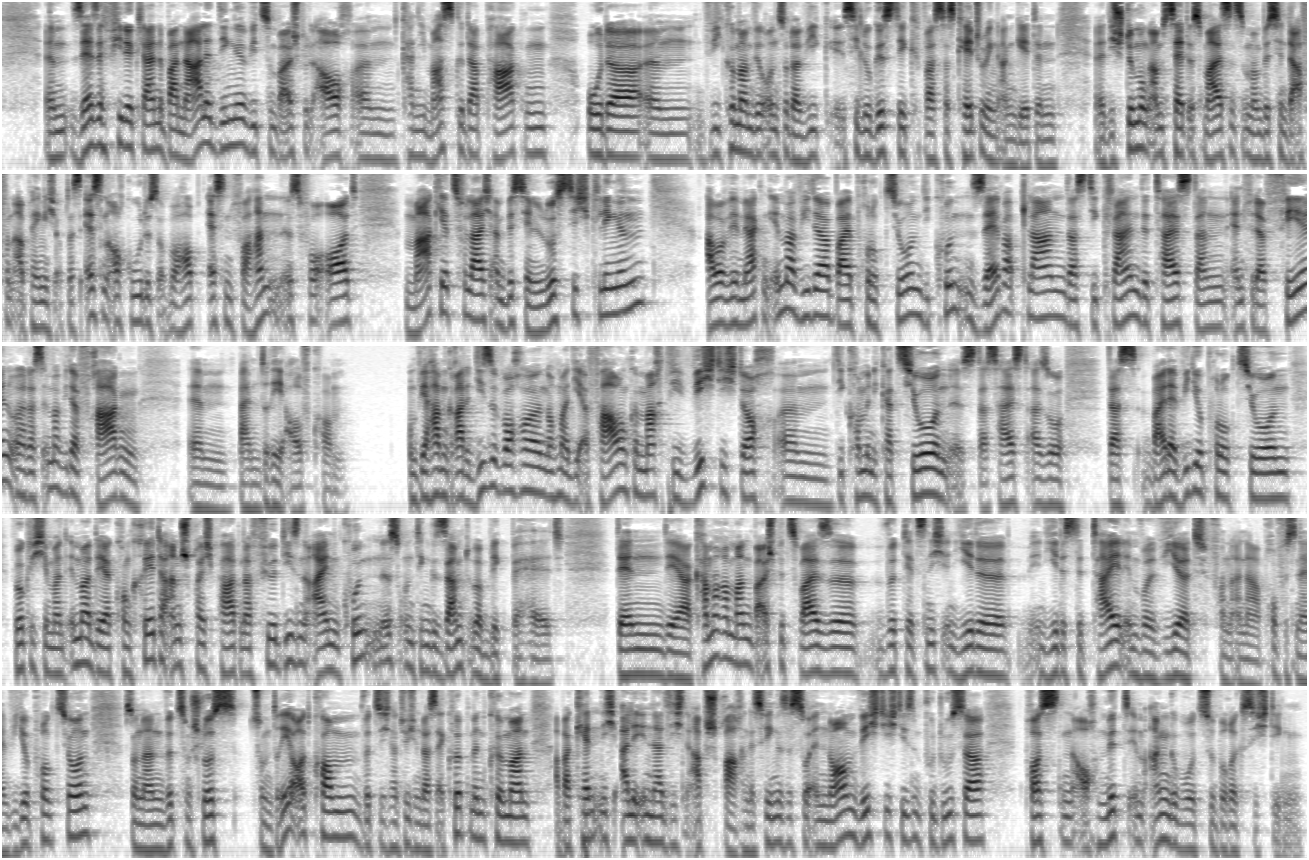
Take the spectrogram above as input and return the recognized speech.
Ähm, sehr, sehr viele kleine banale Dinge, wie zum Beispiel auch, ähm, kann die Maske da parken oder ähm, wie kümmern wir uns oder wie ist die Logistik, was das Catering angeht. Denn äh, die Stimmung am Set ist meistens immer ein bisschen davon abhängig, ob das Essen auch gut ist, ob überhaupt Essen vorhanden ist vor Ort. Mag jetzt vielleicht ein bisschen lustig klingen, aber wir merken immer wieder bei Produktionen, die Kunden selber planen, dass die kleinen Details dann entweder fehlen oder dass immer wieder Fragen ähm, beim Dreh aufkommen. Und wir haben gerade diese Woche nochmal die Erfahrung gemacht, wie wichtig doch ähm, die Kommunikation ist. Das heißt also, dass bei der Videoproduktion wirklich jemand immer der konkrete Ansprechpartner für diesen einen Kunden ist und den Gesamtüberblick behält. Denn der Kameramann beispielsweise wird jetzt nicht in jede, in jedes Detail involviert von einer professionellen Videoproduktion, sondern wird zum Schluss zum Drehort kommen, wird sich natürlich um das Equipment kümmern, aber kennt nicht alle inhaltlichen Absprachen. Deswegen ist es so enorm wichtig, diesen Producer-Posten auch mit im Angebot zu berücksichtigen.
